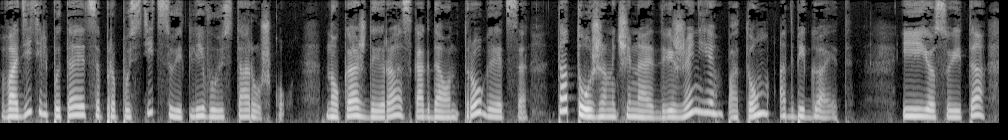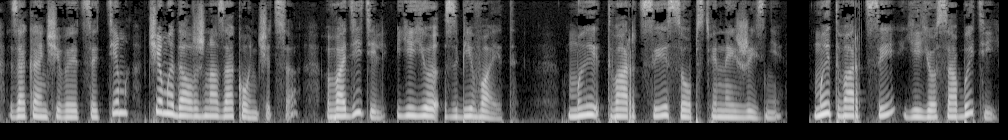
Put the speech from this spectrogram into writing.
водитель пытается пропустить суетливую старушку. Но каждый раз, когда он трогается, та тоже начинает движение, потом отбегает. И ее суета заканчивается тем, чем и должна закончиться. Водитель ее сбивает. Мы творцы собственной жизни. Мы творцы ее событий,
